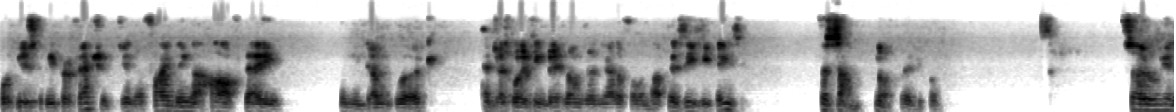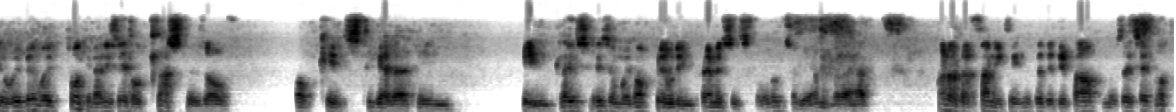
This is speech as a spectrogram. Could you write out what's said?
what used to be professions. You know, finding a half day when you don't work and just working a bit longer than the other four and a half is easy peasy. For some, not for everybody. So, you know, we've been we're talking about these little clusters of of kids together in in places, and we're not building premises for them, so we haven't got to have. One of the funny things with the department was they said, "Look,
